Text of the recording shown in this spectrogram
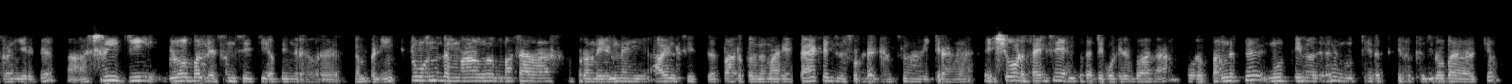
தொடங்கி இருக்கு ஸ்ரீஜி குளோபல் எஸ்எம்சிஜி அப்படிங்கிற ஒரு கம்பெனி இவங்க வந்து இந்த மாவு மசாலா அப்புறம் இந்த எண்ணெய் ஆயில் சீட்ஸ் பருப்பு இந்த மாதிரி பேக்கேஜ் ஃபுட் ஐட்டம்ஸ் எல்லாம் விற்கிறாங்க இஷ்யூவோட சைஸே எண்பத்தஞ்சு கோடி ரூபாய் தான் ஒரு பங்குக்கு நூத்தி இருபதுல இருந்து நூத்தி இருபத்தி இருபத்தஞ்சு ரூபாய் வரைக்கும்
